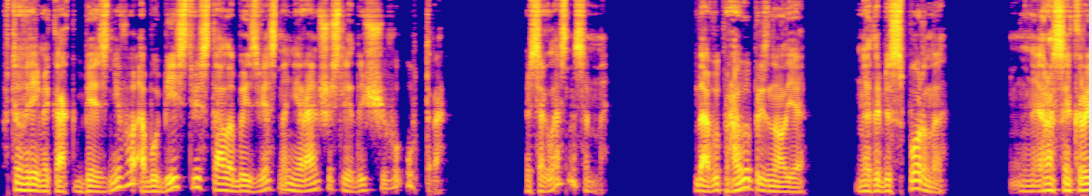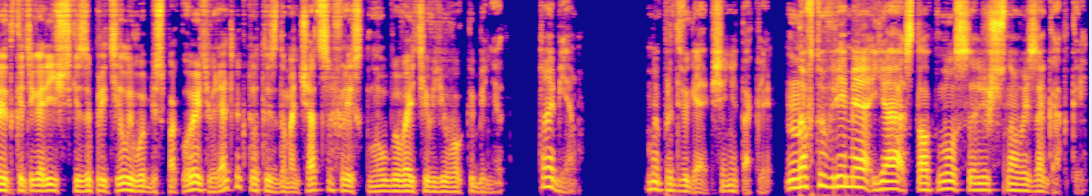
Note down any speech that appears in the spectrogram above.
в то время как без него об убийстве стало бы известно не раньше следующего утра. Вы согласны со мной? Да, вы правы, признал я. Это бесспорно. Раз Экройд категорически запретил его беспокоить, вряд ли кто-то из домочадцев рискнул бы войти в его кабинет. Трабьен. Мы продвигаемся, не так ли? Но в то время я столкнулся лишь с новой загадкой.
